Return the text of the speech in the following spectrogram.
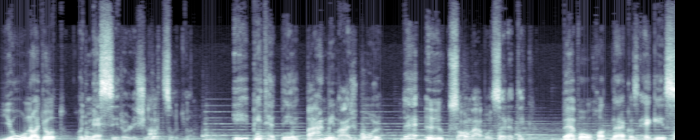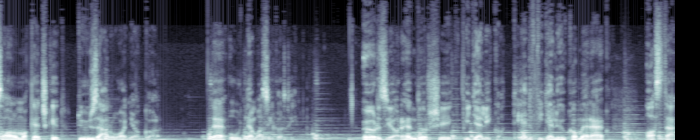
Jó nagyot, hogy messziről is látszódjon. Építhetnék bármi másból, de ők szalmából szeretik. Bevonhatnák az egész szalmakecskét tűzálló anyaggal, de úgy nem az igazi. Őrzi a rendőrség, figyelik a térfigyelő kamerák, aztán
